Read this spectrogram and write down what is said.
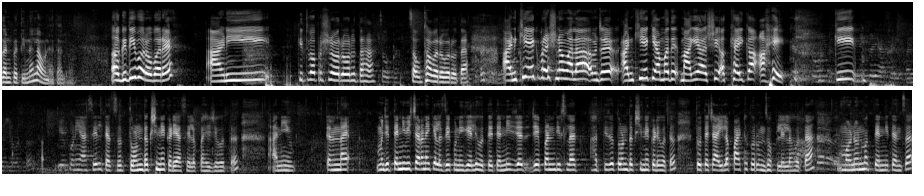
गणपतींना लावण्यात आलं. अगदी बरोबर आहे. आणि कितवा प्रश्न बरोबर होता हा? चौथा बरोबर होता. आणखी एक प्रश्न मला म्हणजे आणखी एक यामध्ये मागे अशी आख्यायिका आहे की जे कोणी असेल त्याचं तोंड दक्षिणेकडे असायला पाहिजे होतं. आणि त्यांना म्हणजे त्यांनी विचार नाही केला जे कोणी गेले होते. त्यांनी जे जे पण दिसला हत्तीचं तोंड दक्षिणेकडे होतं तो त्याच्या आईला पाठ करून झोपलेला होता. म्हणून मग त्यांनी त्यांचं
